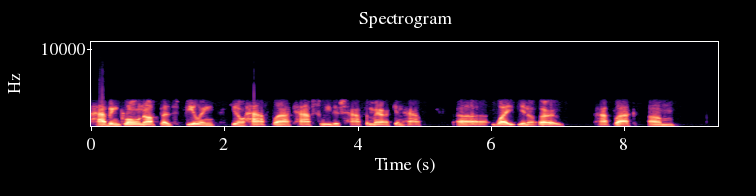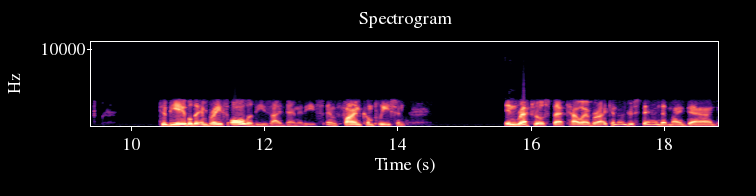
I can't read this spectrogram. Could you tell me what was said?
having grown up as feeling, you know, half black, half Swedish, half American, half uh, white, you know, or half black, um, to be able to embrace all of these identities and find completion. In retrospect, however, I can understand that my dad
